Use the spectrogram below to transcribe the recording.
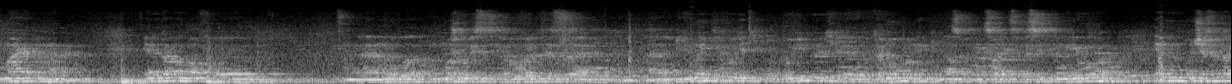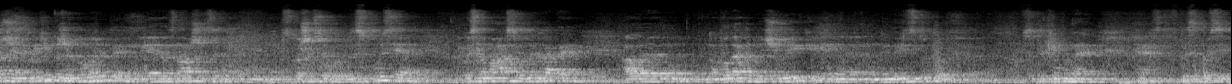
має до мене. Я недавно мав е, е, була можливість говорити з е, людьми, які ходять і проповідують у які нас називають Спасителями Єгова. Я, ну, чесно кажучи, я не хотів дуже говорити, я знав, що це скоріше всього дискусія, якось намагався уникати, але ну, наполегливий чоловік, він е, ну, не відступив, все-таки мене е, в дискусію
